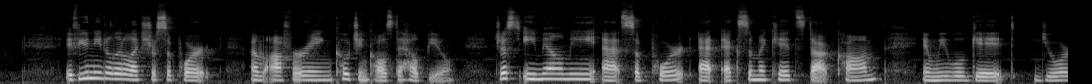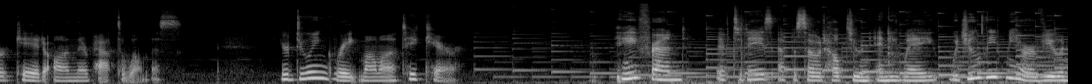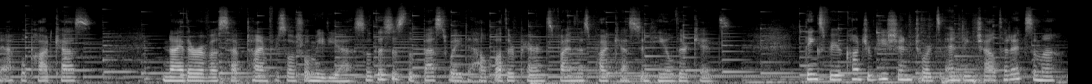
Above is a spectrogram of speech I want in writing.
If you need a little extra support, I'm offering coaching calls to help you. Just email me at support at eczemakids.com and we will get your kid on their path to wellness. You're doing great, Mama. Take care. Hey, friend. If today's episode helped you in any way, would you leave me a review in Apple Podcasts? Neither of us have time for social media, so this is the best way to help other parents find this podcast and heal their kids. Thanks for your contribution towards ending childhood eczema.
